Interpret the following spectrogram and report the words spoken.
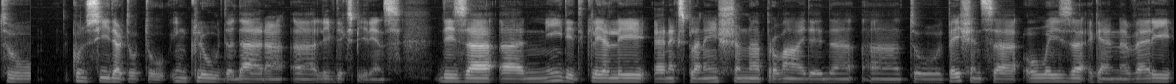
to consider to, to include their lived experience. This uh, uh, needed clearly an explanation uh, provided uh, uh, to patients, uh, always again very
